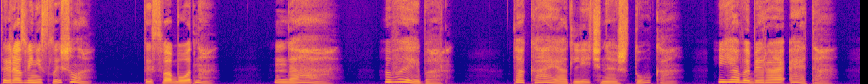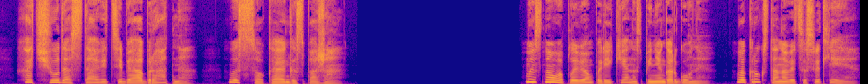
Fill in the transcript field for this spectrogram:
«Ты разве не слышала? Ты свободна». Да, выбор. Такая отличная штука. Я выбираю это. Хочу доставить тебя обратно, высокая госпожа. Мы снова плывем по реке на спине горгоны. Вокруг становится светлее.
